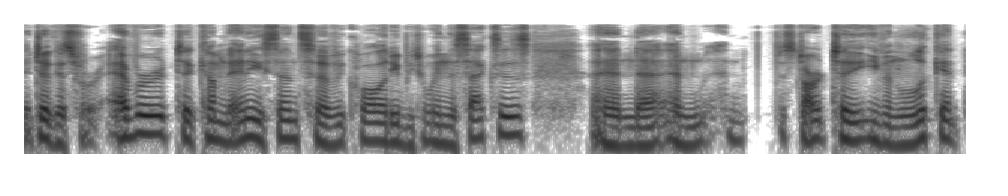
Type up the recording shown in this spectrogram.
It took us forever to come to any sense of equality between the sexes and, uh, and, and start to even look at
